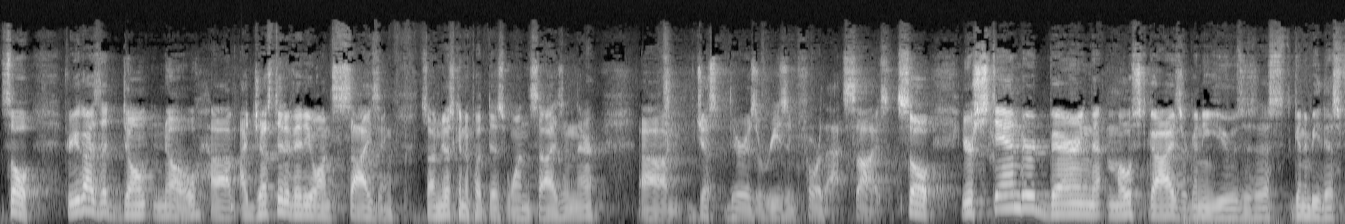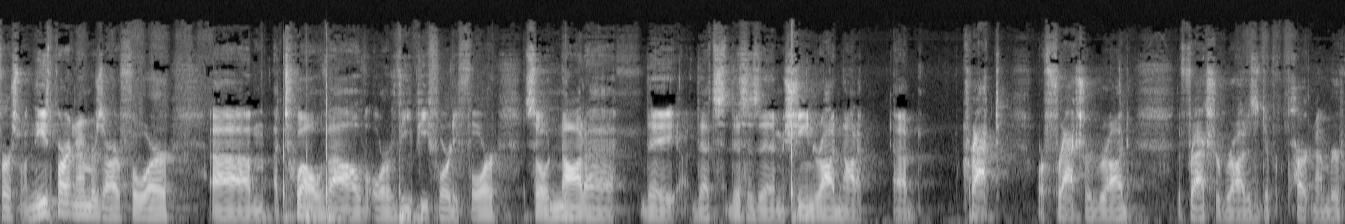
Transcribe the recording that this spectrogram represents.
So for you guys that don't know, um, I just did a video on sizing. So I'm just gonna put this one size in there. Um, just there is a reason for that size. So your standard bearing that most guys are gonna use is this gonna be this first one. These part numbers are for um, a 12 valve or VP44. So not a, they, that's, this is a machined rod, not a, a cracked or fractured rod. The fractured rod is a different part number.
